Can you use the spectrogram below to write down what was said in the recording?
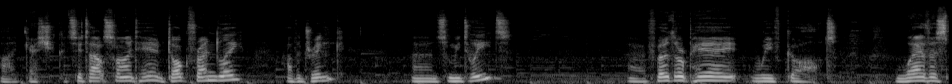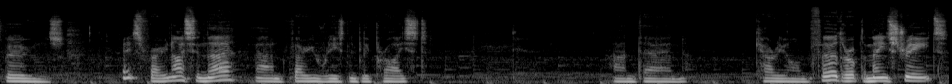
I guess you could sit outside here, dog friendly, have a drink and something to eat. Uh, further up here, we've got Wetherspoons. It's very nice in there and very reasonably priced and then carry on further up the main street.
